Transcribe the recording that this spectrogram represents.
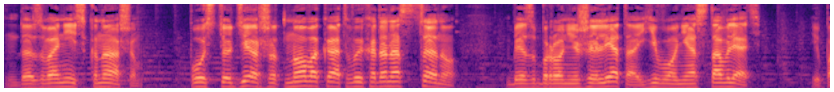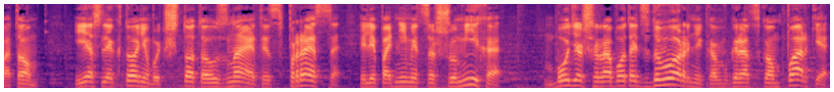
«Дозвонись к нашим. Пусть удержат Новака от выхода на сцену. Без бронежилета его не оставлять. И потом, если кто-нибудь что-то узнает из прессы или поднимется шумиха, Будешь работать с дворником в городском парке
